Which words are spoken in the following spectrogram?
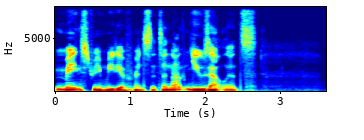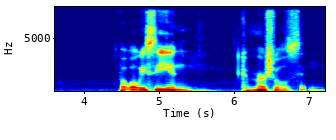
mainstream media for instance, and not news outlets, but what we see in commercials and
